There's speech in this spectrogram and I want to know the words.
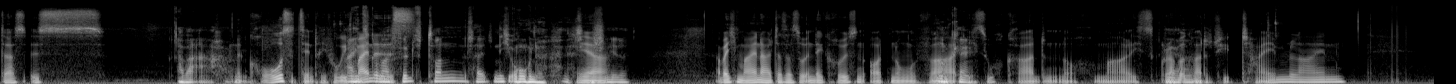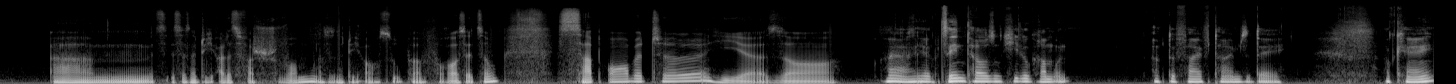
Das ist Aber ach, eine große Zentrifuge. Ich meine, das- 1,5 Tonnen ist halt nicht ohne. Ja. Schwede. Aber ich meine halt, dass das so in der Größenordnung war. Okay. Ich suche gerade noch mal. Ich scrubbe Ja. gerade die Timeline. Ähm, jetzt ist das natürlich alles verschwommen. Das ist natürlich auch super Voraussetzung. Suborbital. Hier, so. Ah, ja, hier 10.000 Kilogramm und up to five times a day. Okay.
